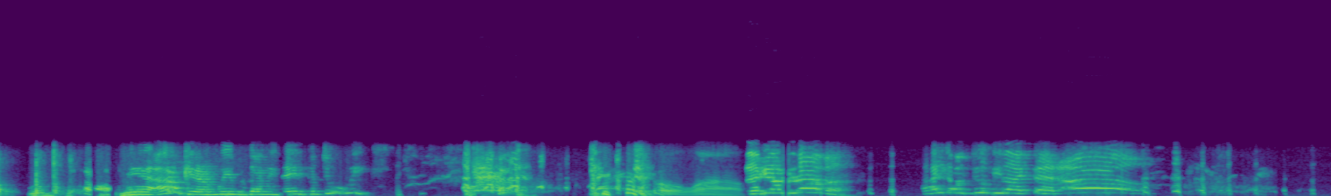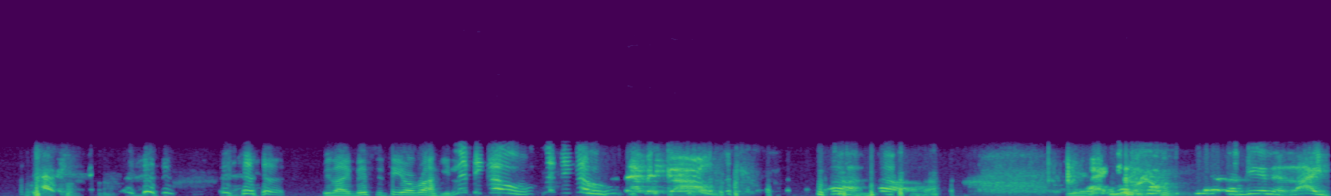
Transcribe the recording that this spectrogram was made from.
Oh, man, I don't care if we was only dating for two weeks. oh wow. I gotta love her. How you gonna do me like that? Oh, be like Mr. T or Rocky. Let me go. Let me go. let me go. Uh, uh. Oh, no. I ain't never talking to you again in life.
